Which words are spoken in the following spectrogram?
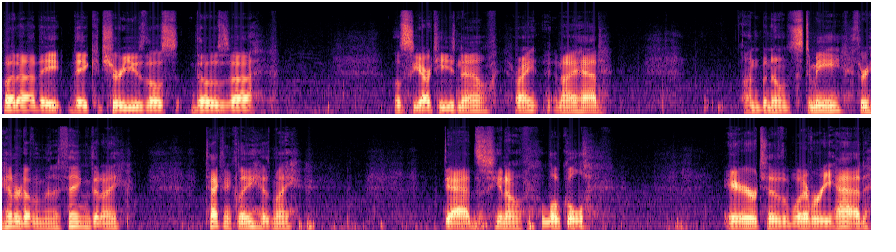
but uh, they they could sure use those those uh, those CRTs now, right? And I had, unbeknownst to me, 300 of them in a thing that I technically, as my dad's, you know, local heir to whatever he had,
